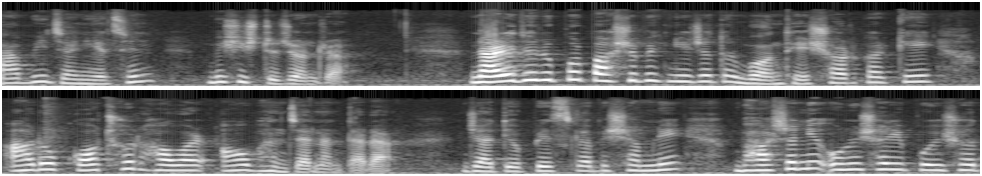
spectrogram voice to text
দাবি জানিয়েছেন বিশিষ্টজনরা। নারীদের উপর পাশবিক নির্যাতন বন্ধে সরকারকে আরও কঠোর হওয়ার আহ্বান জানান তারা। জাতীয় প্রেস ক্লাবের সামনে ভাসানী অনুসারী পরিষদ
